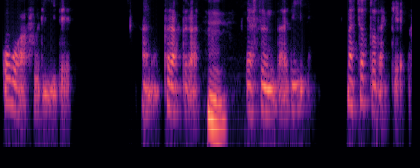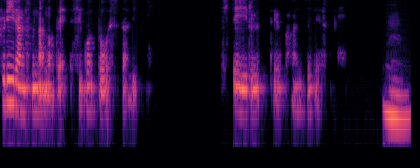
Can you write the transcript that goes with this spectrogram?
午後はフリーで、あの、プラプラうん。休んだり、まあちょっとだけフリーランスなので仕事をしたりしているっていう感じですね。うん。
